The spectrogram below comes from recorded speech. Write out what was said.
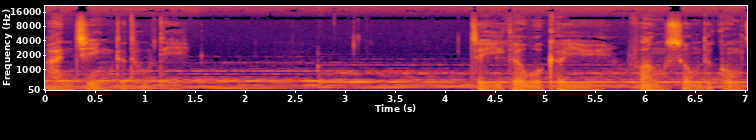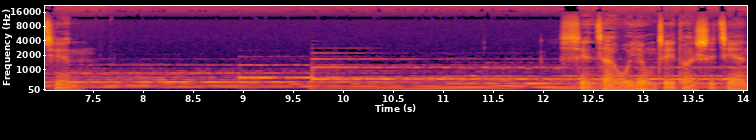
安静的土地，这一个我可以放松的空间。现在我用这段时间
